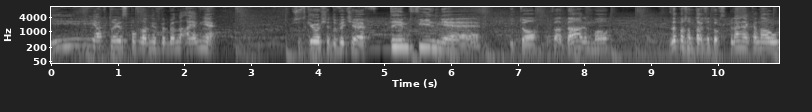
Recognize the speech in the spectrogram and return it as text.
i jak to jest poprawnie zrobione, a jak nie. Wszystkiego się dowiecie w tym filmie i to za darmo. Zapraszam także do wspierania kanału,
